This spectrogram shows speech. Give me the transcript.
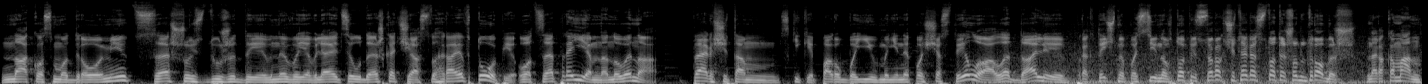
На космодромі це щось дуже дивне. Виявляється, Удешка часто грає в топі. Оце приємна новина. Перші там скільки пару боїв мені не пощастило, але далі практично постійно в топі 44 100 ти що тут робиш? Наркоман.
